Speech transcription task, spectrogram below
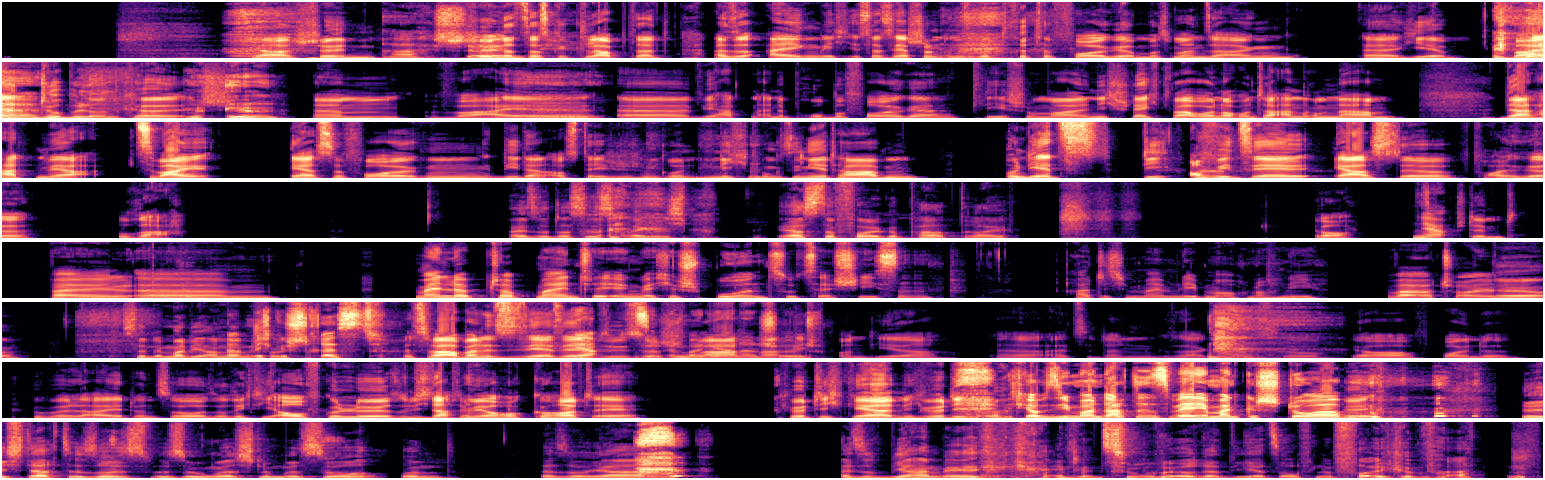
Ja, schön, Ah, schön. schön. dass das geklappt hat. Also eigentlich ist das ja schon unsere dritte Folge, muss man sagen. Äh, hier bei Double und Kölsch. ähm, weil äh, wir hatten eine Probefolge, die schon mal nicht schlecht war, aber noch unter anderem Namen. Dann hatten wir zwei erste Folgen, die dann aus technischen Gründen nicht funktioniert haben. Und jetzt die offiziell erste Folge. Hurra. Also, das ist eigentlich erste Folge Part 3. Stimmt. Weil Okay. ähm, mein Laptop meinte, irgendwelche Spuren zu zerschießen. Hatte ich in meinem Leben auch noch nie. War toll. Ja, ja. Das sind immer die Hat anderen mich schuld. gestresst. Das war aber eine sehr, sehr Ja, süße Sprachnachricht schuld. von dir, äh, als du dann gesagt hast, so, ja, Freunde, tut mir leid und so, so richtig aufgelöst. Und ich dachte mir, oh Gott, ey, ich würde dich gern, ich würde dich. Ich glaube, Simon dachte, es wäre jemand gestorben. Ja, ich dachte so, es ist irgendwas Schlimmes so. Und also, ja. Also, wir haben ja keine Zuhörer, die jetzt auf eine Folge warten.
